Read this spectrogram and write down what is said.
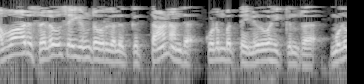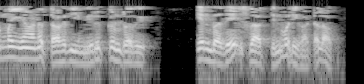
அவ்வாறு செலவு செய்கின்றவர்களுக்குத்தான் அந்த குடும்பத்தை நிர்வகிக்கின்ற முழுமையான தகுதியும் இருக்கின்றது. என்பதே இஸ்லாத்தின் வழிகாட்டல் ஆகும்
